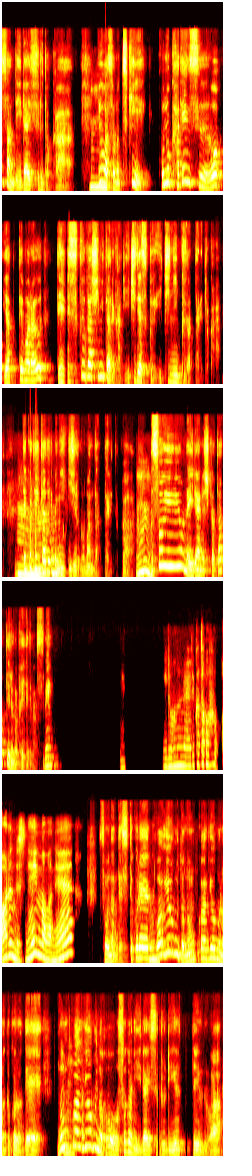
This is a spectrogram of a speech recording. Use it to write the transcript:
算で依頼するとか、要はその月、この家電数をやってもらうデスク貸しみたいな感じ。1デスク、1人区だったりとか。で、これで例えば25万だったりとか、そういうような依頼の仕方っていうのが増えてますね。いろんなやり方があるんですね、今はね。そうなんです。で、これ、コア業務とノンコア業務のところで、ノンコア業務の方を外に依頼する理由っていうのは、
